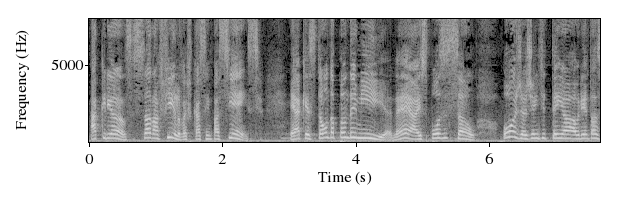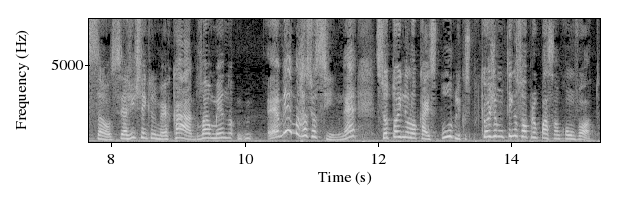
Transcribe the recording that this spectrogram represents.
A criança, se está na fila, vai ficar sem paciência. É a questão da pandemia, né? A exposição. Hoje a gente tem a orientação. Se a gente tem que ir no mercado, vai ao menos. É o mesmo raciocínio, né? Se eu estou indo em locais públicos, porque hoje eu não tenho só preocupação com o voto.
